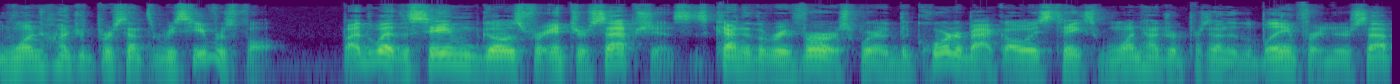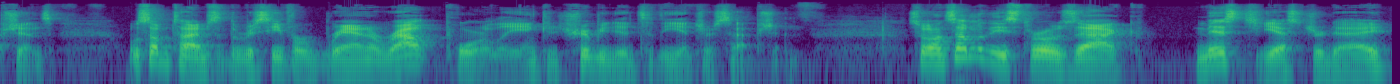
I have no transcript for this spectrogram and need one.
100% the receiver's fault. By the way, the same goes for interceptions. It's kind of the reverse, where the quarterback always takes 100% of the blame for interceptions. Well, sometimes the receiver ran a route poorly and contributed to the interception. So on some of these throws Zach missed yesterday,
